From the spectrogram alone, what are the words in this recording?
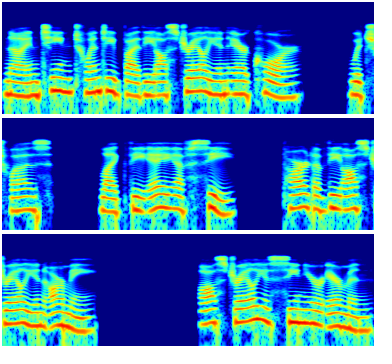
1920 by the Australian Air Corps, which was, like the AFC, part of the Australian Army. Australia's senior airman,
